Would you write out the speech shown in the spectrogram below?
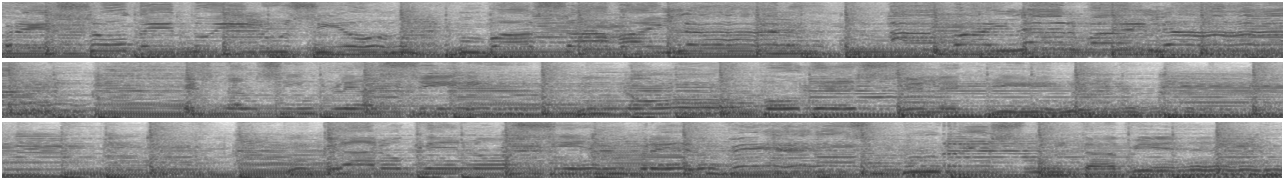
Preso de tu ilusión, vas a bailar, a bailar, bailar. Es tan simple así, no podés elegir. Claro que no siempre ves, resulta bien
